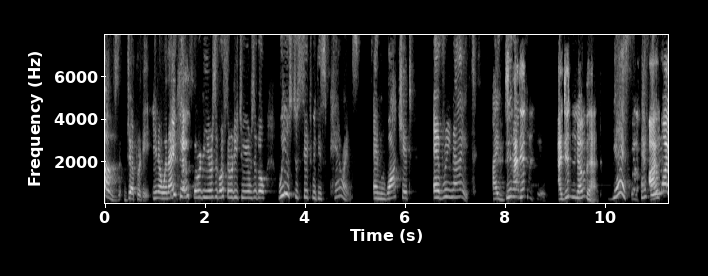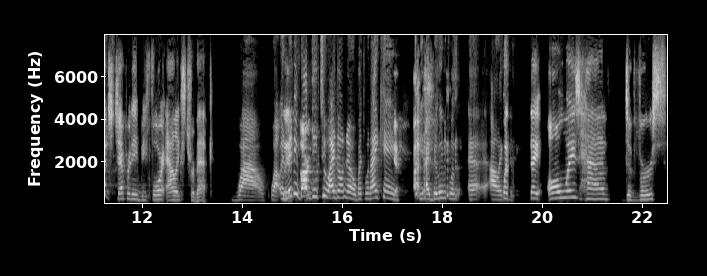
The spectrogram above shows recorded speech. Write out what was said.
loves Jeopardy. You know, when I came 30 years ago, 32 years ago, we used to sit with his parents and watch it every night. I did I didn't, I didn't know that. Yes. I watched Jeopardy before Alex Trebek. Wow. Wow. And maybe Bob did too. I don't know. But when I came, yeah. I believe it was uh, Alex. But they always have diverse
